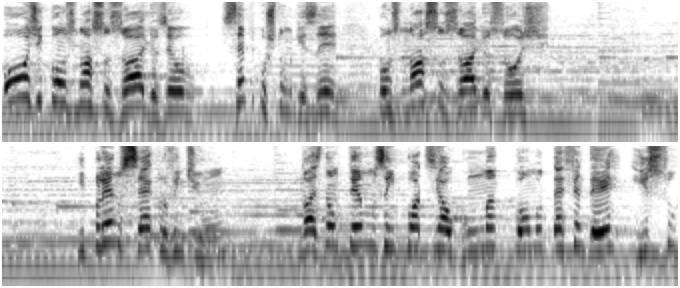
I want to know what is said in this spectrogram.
Hoje, com os nossos olhos, eu sempre costumo dizer, com os nossos olhos hoje, em pleno século 21, nós não temos em hipótese alguma como defender isso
